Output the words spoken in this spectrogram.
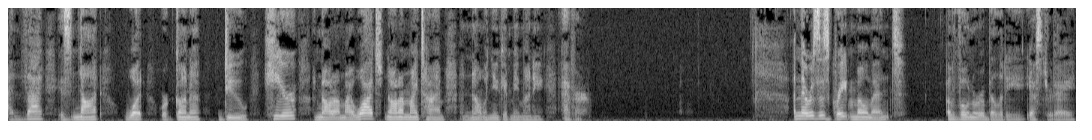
and that is not what we're gonna do here, not on my watch, not on my time, and not when you give me money ever. And there was this great moment of vulnerability yesterday.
